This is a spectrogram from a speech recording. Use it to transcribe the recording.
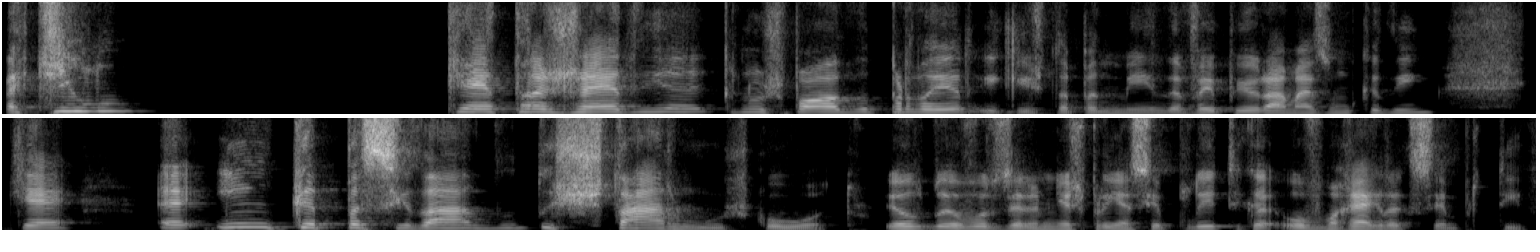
aquilo que é a tragédia que nos pode perder e que isto da pandemia ainda veio piorar mais um bocadinho, que é a incapacidade de estarmos com o outro. Eu, eu vou dizer, a minha experiência política, houve uma regra que sempre tive.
